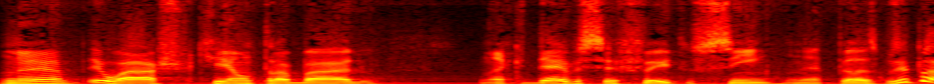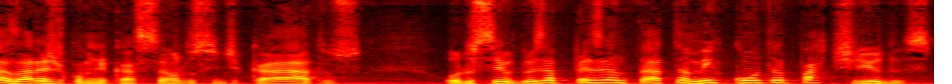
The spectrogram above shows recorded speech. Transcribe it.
né, eu acho que é um trabalho né, que deve ser feito sim, né, pelas, pelas áreas de comunicação dos sindicatos ou dos servidores, apresentar também contrapartidas.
